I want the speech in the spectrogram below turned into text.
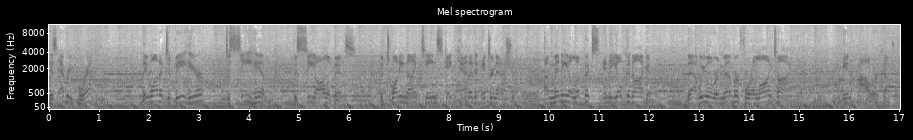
his every breath, they wanted to be here to see him, to see all of this. The 2019 Skate Canada International, a mini Olympics in the Okanagan that we will remember for a long time in our country.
